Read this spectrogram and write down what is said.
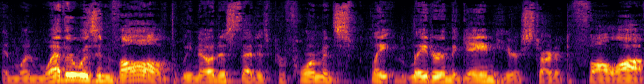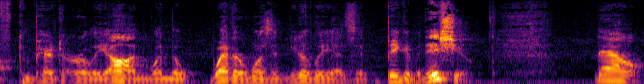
and when weather was involved, we noticed that his performance late, later in the game here started to fall off compared to early on when the weather wasn't nearly as big of an issue. Now,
